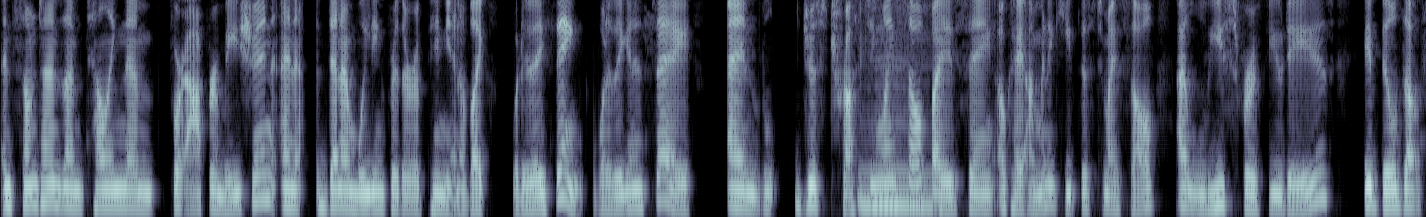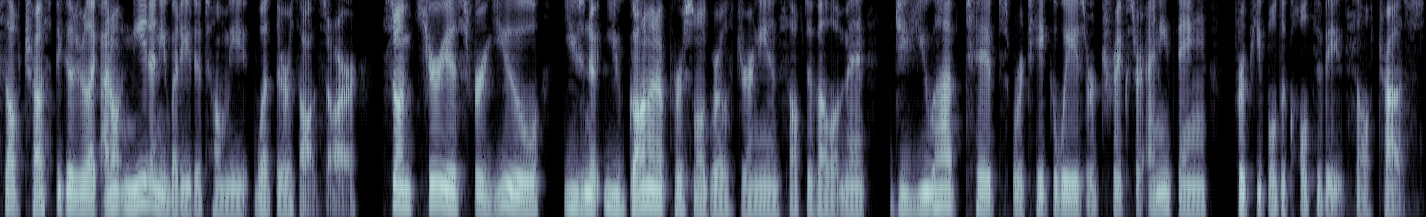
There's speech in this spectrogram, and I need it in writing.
and sometimes I'm telling them for affirmation. And then I'm waiting for their opinion of like, what do they think? What are they going to say? And just trusting mm. myself by saying, okay, I'm going to keep this to myself at least for a few days. It builds out self trust because you're like, I don't need anybody to tell me what their thoughts are. So I'm curious for you, you know you've gone on a personal growth journey and self-development do you have tips or takeaways or tricks or anything for people to cultivate self-trust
